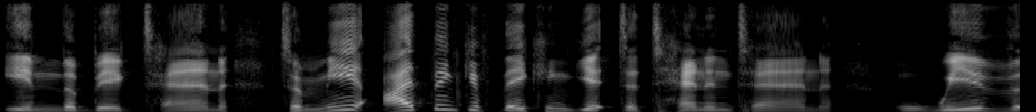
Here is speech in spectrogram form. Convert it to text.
in the Big Ten. To me, I think if they can get to ten and ten with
